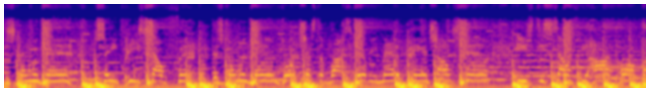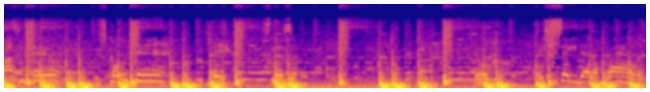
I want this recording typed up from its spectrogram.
is going down. JP South fan. It's going down. Dorchester, Roxbury, Mattapan, Charlestown, Eastie, Southie, Hyde Park, Rosleyville. It's going down. Yeah, Snizzer. Yo, they say that I'm wildin'.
